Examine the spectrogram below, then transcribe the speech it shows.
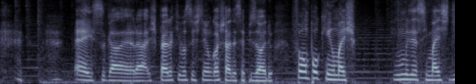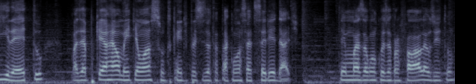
é isso, galera. Espero que vocês tenham gostado desse episódio. Foi um pouquinho mais, vamos dizer assim, mais direto, mas é porque realmente é um assunto que a gente precisa tratar com uma certa seriedade. Tem mais alguma coisa para falar, Leozito?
